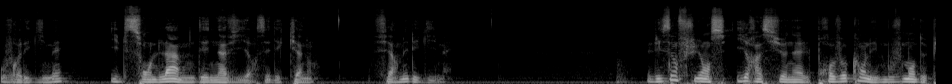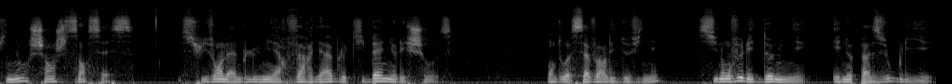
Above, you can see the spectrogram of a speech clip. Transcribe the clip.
ouvrez les guillemets, ils sont l'âme des navires et des canons. Fermez les guillemets. Les influences irrationnelles provoquant les mouvements d'opinion changent sans cesse, suivant la lumière variable qui baigne les choses. On doit savoir les deviner si l'on veut les dominer et ne pas oublier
